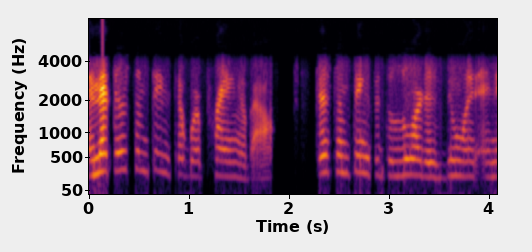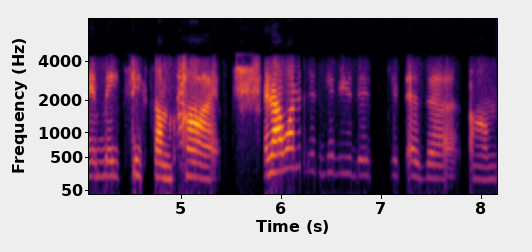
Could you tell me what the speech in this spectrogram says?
And that there's some things that we're praying about. There's some things that the Lord is doing, and it may take some time. And I want to just give you this just as a um,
